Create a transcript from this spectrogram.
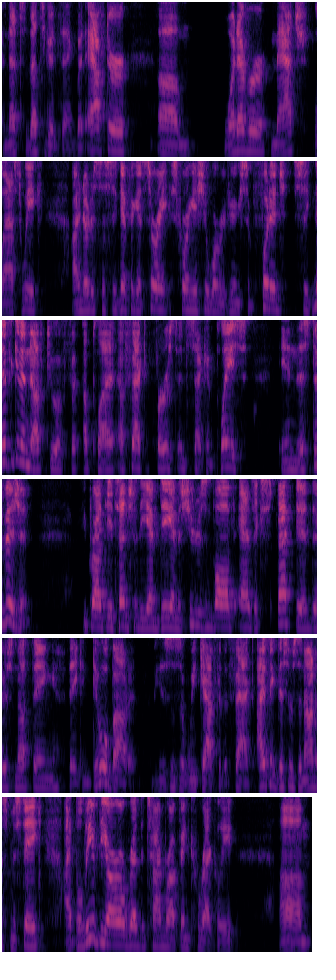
and that's that's a good thing. But after um, whatever match last week, I noticed a significant scoring issue while reviewing some footage, significant enough to apply, affect first and second place in this division. He brought the attention of the MD and the shooters involved. As expected, there's nothing they can do about it. This is a week after the fact. I think this was an honest mistake. I believe the RO read the timer off incorrectly. Um,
